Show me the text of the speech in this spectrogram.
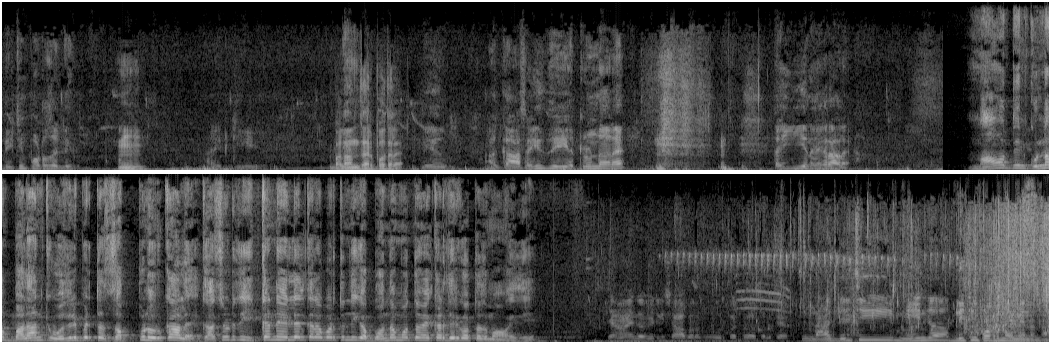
Bleaching powder. వాటికి బలం సరిపోతలే. లేదు. ఆ సైజు ఎట్లుండాలే? తయ్యన ఎగరాలే. మామ దీనికి ఉన్న బలానికి వదిలిపెడితే జప్పును ఉరకాలే. గసుడిది ఇక్కడనే ఎల్లెలు కలబడుతుంది ఇక బొంద మొత్తం ఎక్కడ తిరిగి వస్తుంది మామ ఇది నాకు తెలిసి మెయిన్గా బ్లీచింగ్ పౌడర్ మేమేనన్నా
